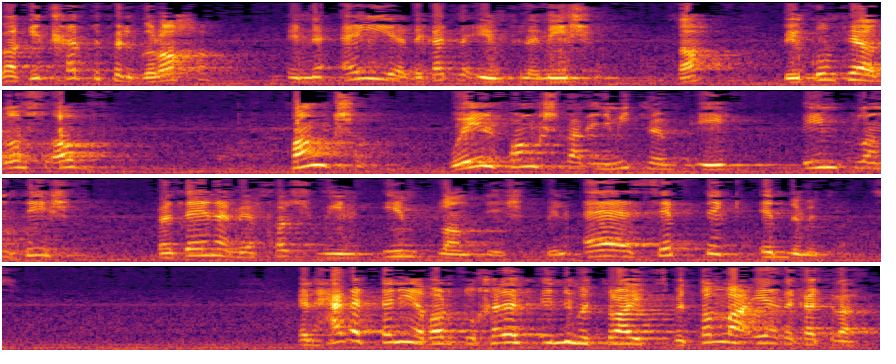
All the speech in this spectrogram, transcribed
وأكيد خدت في الجراحة إن أي دكاترة inflammation صح؟ بيكون فيها loss of function وإيه ال function بتاع ال endometrium إيه؟ implantation فتلاقي هنا ما بيحصلش مين implantation بال aseptic endometritis الحاجة الثانية برضو خلت endometritis بتطلع إيه يا دكاترة؟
